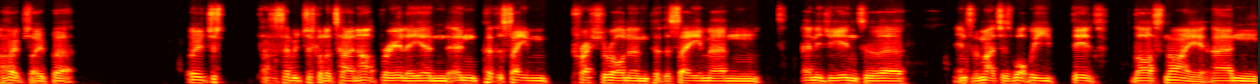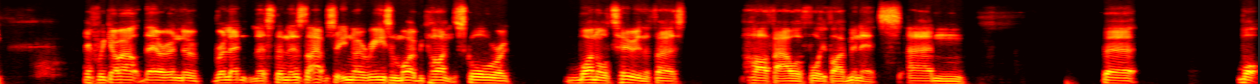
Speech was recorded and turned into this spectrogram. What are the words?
I hope so. But we just, as I said, we've just got to turn up really and and put the same pressure on and put the same um, energy into the into the match as what we did last night. And if we go out there and are relentless, then there's absolutely no reason why we can't score one or two in the first half hour, 45 minutes. Um, but what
